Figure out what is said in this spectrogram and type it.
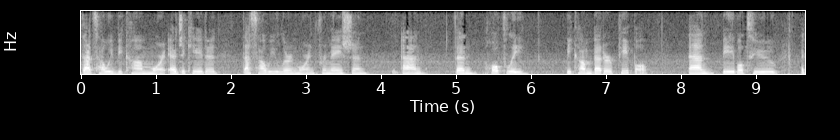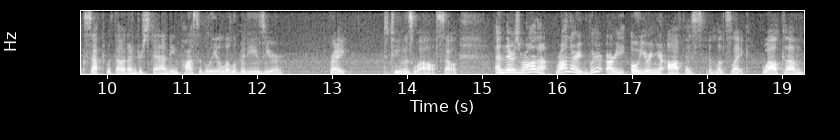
that's how we become more educated, that's how we learn more information, and then hopefully become better people and be able to accept without understanding, possibly a little bit easier, right? Too as well. So, and there's Rana. Rana, where are you? Oh, you're in your office. It looks like. Welcome.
